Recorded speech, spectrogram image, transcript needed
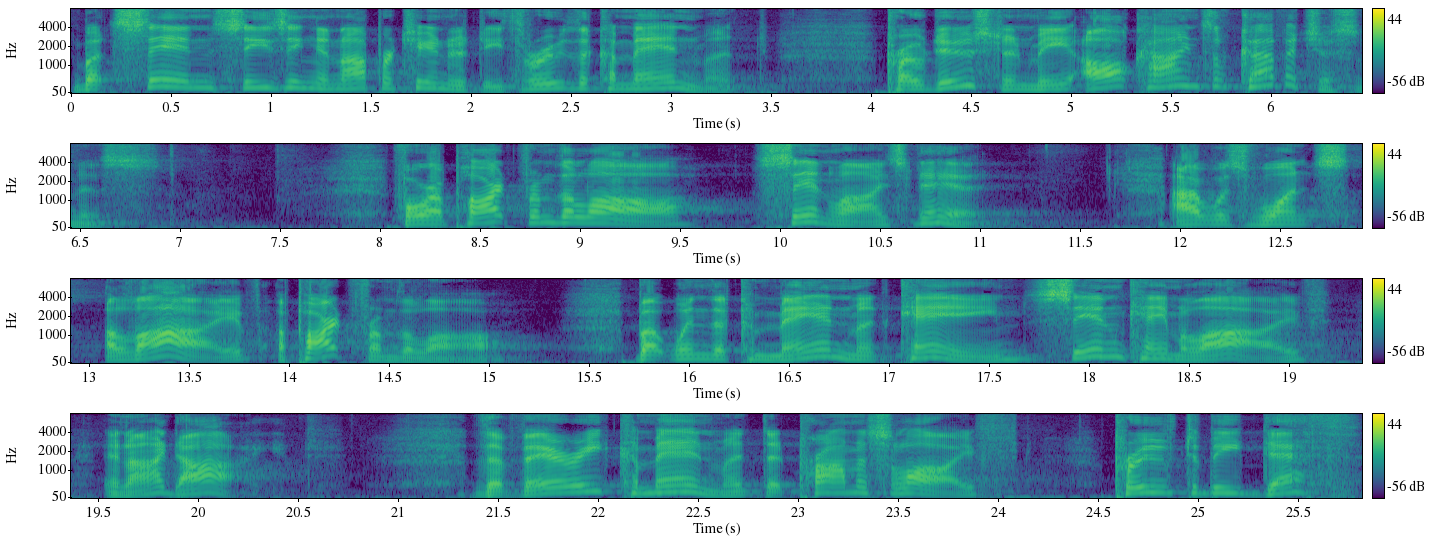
But sin, seizing an opportunity through the commandment, produced in me all kinds of covetousness. For apart from the law, sin lies dead. I was once alive apart from the law, but when the commandment came, sin came alive, and I died. The very commandment that promised life proved to be death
